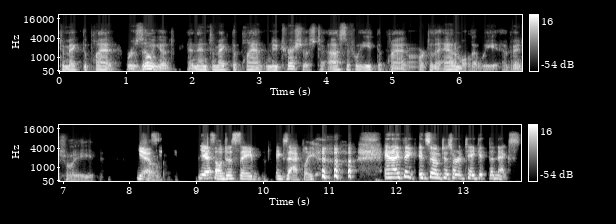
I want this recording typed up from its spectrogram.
to make the plant resilient and then to make the plant nutritious to us if we eat the plant or to the animal that we eventually eat. Yes. So. Yes, I'll just say exactly. and I think, and so to sort of take it the next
